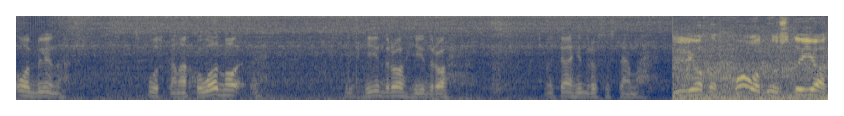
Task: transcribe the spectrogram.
о, блін. Спуска на холодну. Гідро, гідро. Оця гідросистема. Льоха, холодно що як.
